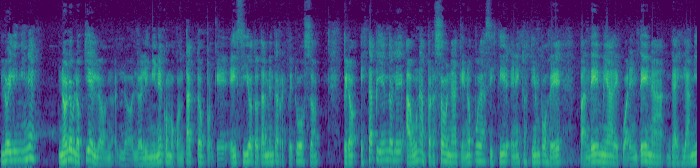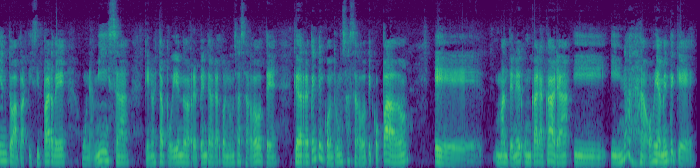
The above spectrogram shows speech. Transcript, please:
lo eliminé no lo bloqueé, lo, lo, eliminé como contacto porque he sido totalmente respetuoso, pero está pidiéndole a una persona que no puede asistir en estos tiempos de pandemia, de cuarentena, de aislamiento, a participar de una misa, que no está pudiendo de repente hablar con un sacerdote, que de repente encontró un sacerdote copado, eh, mantener un cara a cara y, nada, obviamente que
